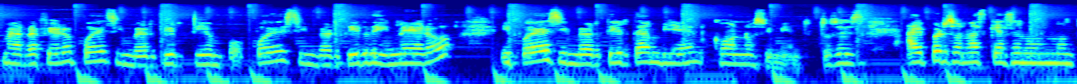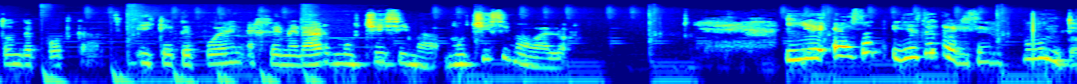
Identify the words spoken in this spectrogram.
me refiero, puedes invertir tiempo, puedes invertir dinero y puedes invertir también conocimiento. Entonces, hay personas que hacen un montón de podcasts y que te pueden generar muchísima, muchísimo valor. Y, y este tercer punto,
